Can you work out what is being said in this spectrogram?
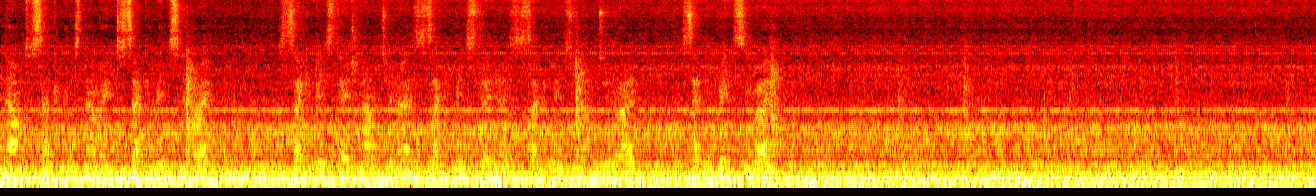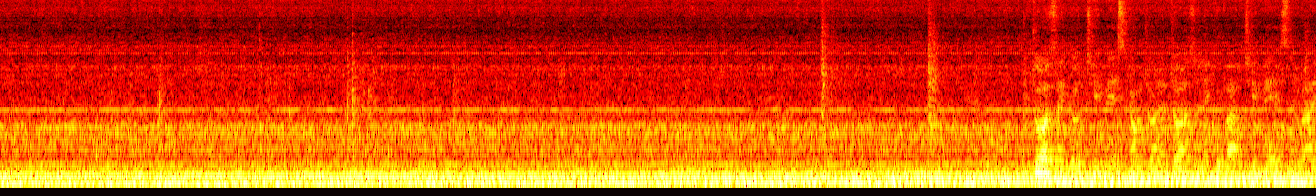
now into second wind, now into second a way. Second wind stage now into a second wind stage, now into second wind now into a way. Second wind in Dry's only got two minutes, come dry, dry's only got about two minutes in a way.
